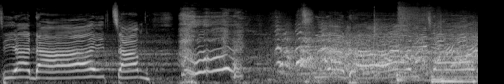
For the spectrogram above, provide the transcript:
เสียดายจังเฮ้ยเสียดายจัง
